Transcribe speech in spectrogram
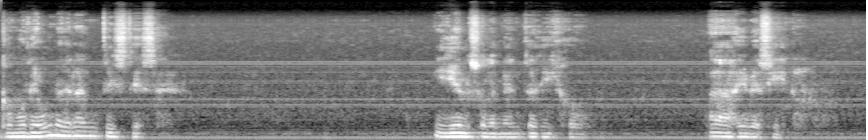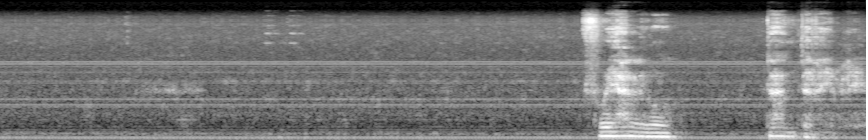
como de una gran tristeza. Y él solamente dijo, ay vecino, fue algo tan terrible.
